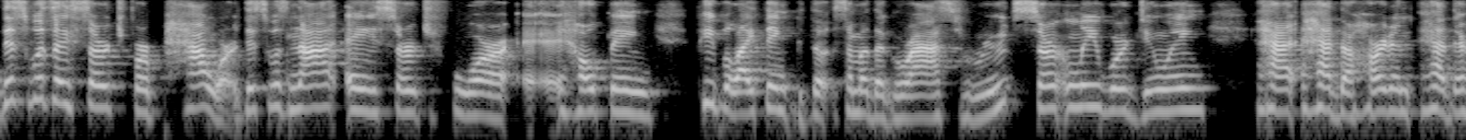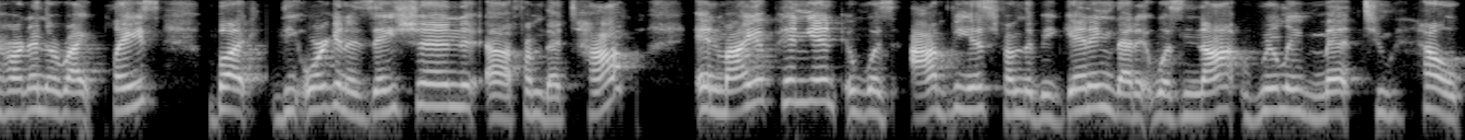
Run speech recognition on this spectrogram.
This was a search for power. This was not a search for uh, helping people. I think the, some of the grassroots certainly were doing had had the heart and had their heart in the right place, but the organization uh, from the top in my opinion, it was obvious from the beginning that it was not really meant to help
